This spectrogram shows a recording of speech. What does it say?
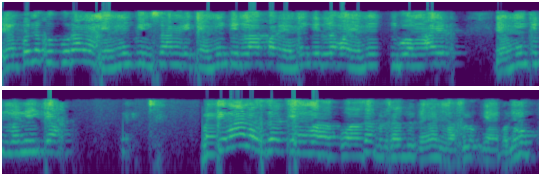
Yang penuh kekurangan, yang mungkin sakit, yang mungkin lapar, yang mungkin lemah, yang mungkin buang air, yang mungkin menikah. Bagaimana zat yang maha kuasa bersatu dengan makhluk yang penuh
